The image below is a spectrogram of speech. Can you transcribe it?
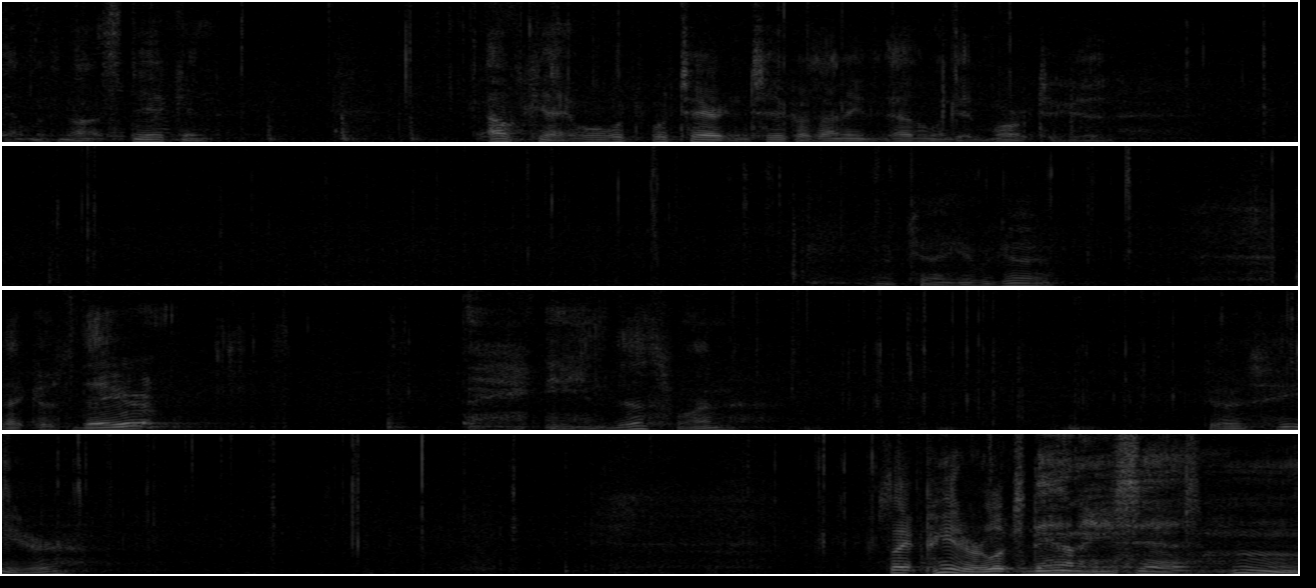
That one's not sticking. Okay, well, we'll, we'll tear it in two because I need the other one didn't work too good. Okay, here we go. That goes there. And this one goes here. St. Peter looks down and he says, hmm,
